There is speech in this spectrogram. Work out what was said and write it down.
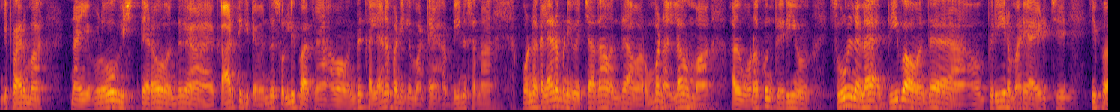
இங்கே பாரும்மா நான் எவ்வளோ விஷ் தடவை வந்து கார்த்திக்கிட்ட வந்து சொல்லி பார்த்தேன். அவன் வந்து கல்யாணம் பண்ணிக்க மாட்டேன் அப்படின்னு சொன்னான். உன்னை கல்யாணம் பண்ணி வச்சாதான் வந்து அவன் ரொம்ப நல்லவம்மா. அது உனக்கும் தெரியும். சூழ்நிலை தீபா வந்து அவன் பிரியிற மாதிரி ஆயிடுச்சு. இப்போ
